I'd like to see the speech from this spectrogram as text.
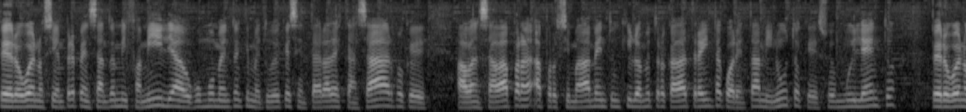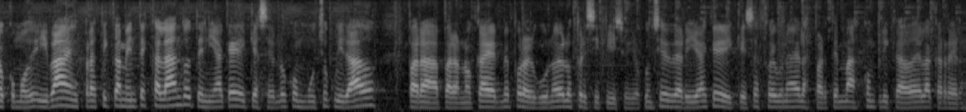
Pero bueno, siempre pensando en mi familia, hubo un momento en que me tuve que sentar a descansar porque avanzaba aproximadamente un kilómetro cada 30, 40 minutos, que eso es muy lento. Pero bueno, como iba prácticamente escalando, tenía que, hacerlo con mucho cuidado para, no caerme por alguno de los precipicios. Yo consideraría que esa fue una de las partes más complicadas de la carrera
